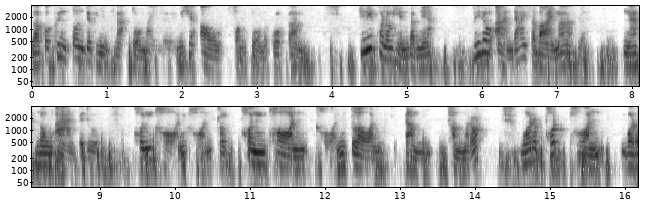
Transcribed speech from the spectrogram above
แล้วก็ขึ้นต้นด้วยพยัญชนะตัวใหม่เลย ไม่ใช่เอาสองตัวมาควบกล้ำทีนี้พอเราเห็นแบบเนี้ยที่เราอ่านได้สบายมากเลยนะลองอ่านไปดู คนขอนขอนคนคอนขอนกรอนกรรมธรรมรสวรพจน์พรวร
